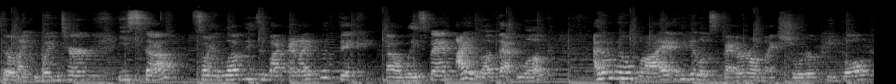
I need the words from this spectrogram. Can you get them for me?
their like winter-y stuff. So I love these in black. I like the thick uh, waistband. I love that look. I don't know why. I think it looks better on like shorter people.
